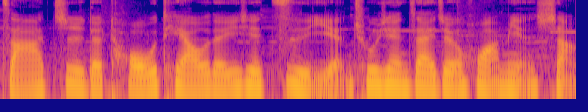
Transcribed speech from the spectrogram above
杂志的头条的一些字眼出现在这个画面上，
